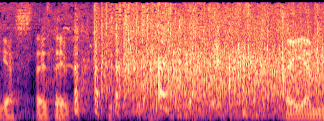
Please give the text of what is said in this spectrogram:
Yes, they're. they're they um.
